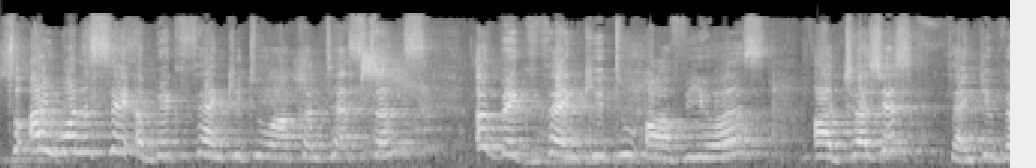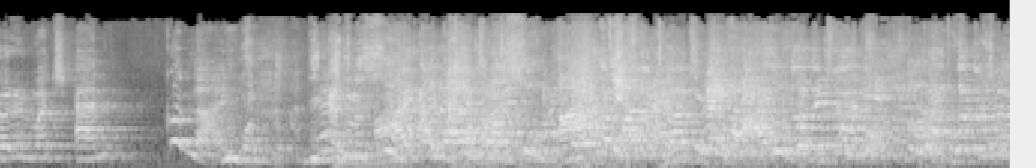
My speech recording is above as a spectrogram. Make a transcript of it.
So I want to say a big thank you to our contestants, a big thank you to our viewers, our judges, thank you very much, and Good night. Well, we're going to sue. I'm going to sue. I'm going to sue.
